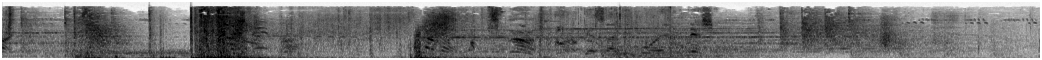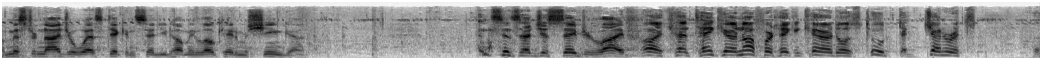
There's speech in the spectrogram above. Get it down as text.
invited you to the party? Guess I need more ammunition. Uh, Mr. Nigel West Dickens said you'd help me locate a machine gun. And since I just saved your life, I can't thank you enough for taking care of those two degenerates. Uh,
